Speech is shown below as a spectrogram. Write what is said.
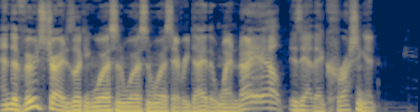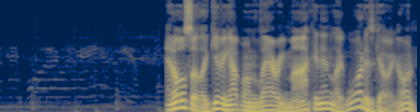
And the Vooch trade is looking worse and worse and worse every day. That Wendell is out there crushing it. And also, like giving up on Lauri Markkanen, like what is going on?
